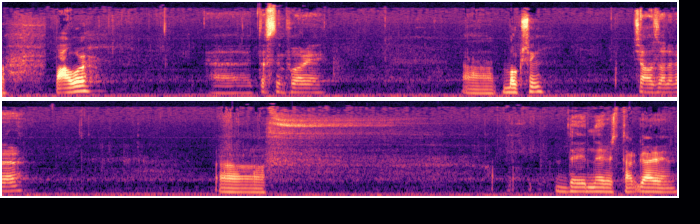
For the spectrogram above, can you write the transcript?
Uh, power, Uh, Dustin Poirier, uh, boxing, Charles Oliveira, uh, Daenerys Targaryen.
